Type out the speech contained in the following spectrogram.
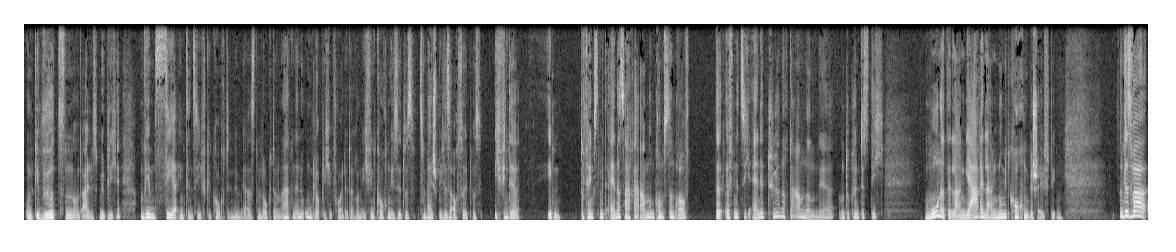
und Gewürzen und alles Mögliche. Und wir haben sehr intensiv gekocht in dem ersten Lockdown und hatten eine unglaubliche Freude daran. Ich finde, Kochen ist etwas, zum Beispiel, das ist auch so etwas. Ich finde eben, du fängst mit einer Sache an und kommst dann drauf, da öffnet sich eine Tür nach der anderen. Ja? Und du könntest dich monatelang, jahrelang nur mit Kochen beschäftigen. Und das war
